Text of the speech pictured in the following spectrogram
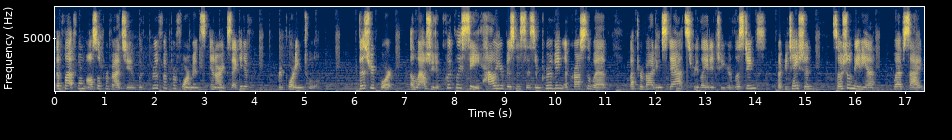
The platform also provides you with proof of performance in our executive reporting tool. This report allows you to quickly see how your business is improving across the web by providing stats related to your listings, reputation, social media, website,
